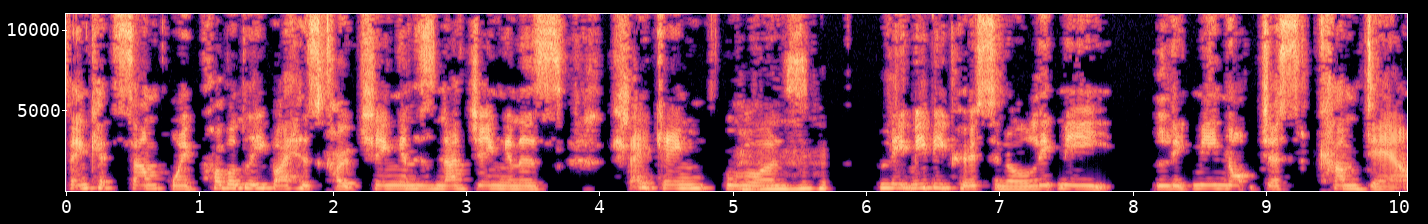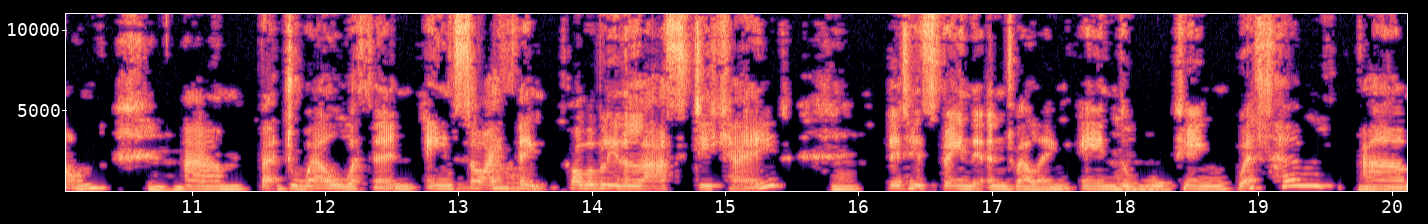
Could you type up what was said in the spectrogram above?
think at some point, probably by his coaching and his nudging and his shaking was, let me be personal. Let me, let me not just come down, mm-hmm. um, but dwell within. And so I think probably the last decade, mm. it has been the indwelling and mm-hmm. the walking with him. Mm-hmm. Um,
